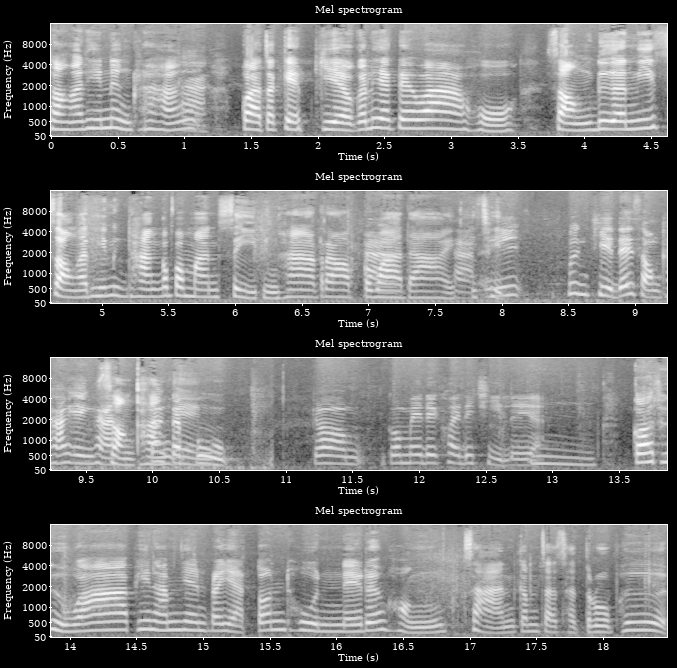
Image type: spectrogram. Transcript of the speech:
สองอาทิตย์หนึ่งครั้ง ค่ะ กว่าจะเก็บเกี่ยวก็เรียกได้ว่าโหสองเดือนนี่สองอาทิตย์หนึ่งครั้งก็ประมาณ4ี่ถึงห้ารอบก็ว่าได้ค่ะที่อันฉีด นี้เพิ่งฉีดได้สองครั้งเองค่ะสองครั้งตั้งแต่เอง ปลูก ก็ก็ไม่ได้ค่อยได้ฉีดเลยอะ อืมก็ถือว่าพี่น้ำเย็นประหยัดต้นทุนในเรื่องของสารกำจัดศัตรูพืช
